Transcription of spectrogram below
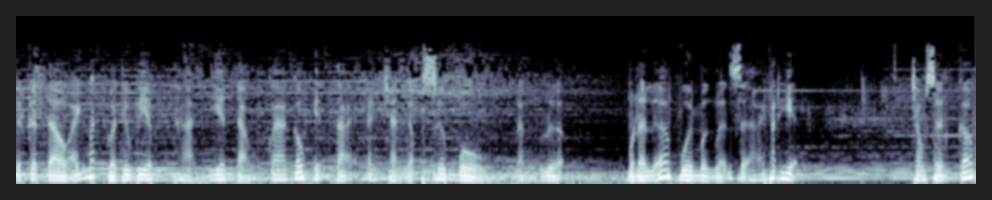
Gật gật đầu ánh mắt của tiêu viêm thản nhiên đảo qua cốc hiện tại đang tràn ngập sương mù, năng lượng. Một lần nữa vui mừng lẫn sợ hãi phát hiện. Trong sơn cốc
